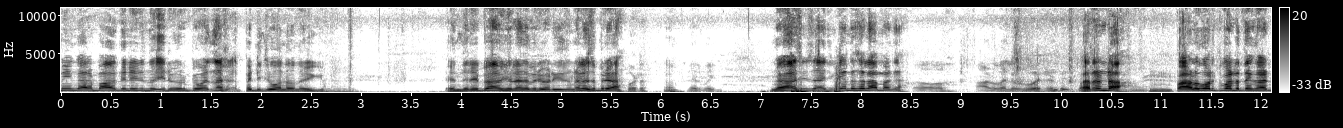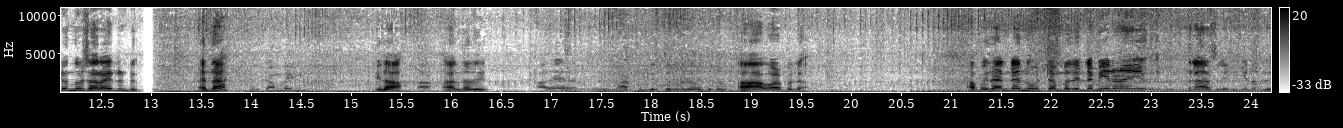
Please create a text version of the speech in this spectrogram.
മീൻകാരൻ ഭാഗത്തിന് ഇരുന്ന് ഇരുപത് റുപ്യ പറ്റിച്ചു പോകുന്നതെന്ന് ചോദിക്കും. എന്തിനാ ഇപ്പം ആവശ്യമില്ലാത്ത പരിപാടി? അല്ലേ സുബ്ര നിങ്ങൾ എന്റെ സ്ഥലം പറഞ്ഞ? ആൾ വല്ലതും വരുന്നുണ്ട്. വരണ്ട? ഇപ്പം ആൾ കുറച്ച് പണ്ടത്തെക്കാട്ടും ഒന്ന് ഉഷാറായിട്ടുണ്ട്. എന്താ? ഇതാ? അതെന്തത് ആ കുഴപ്പമില്ല. അപ്പൊ ഇത് എന്റെ നൂറ്റമ്പതിന്റെ മീനാണ് ഈ ഗ്ലാസ്സിലിരിക്കുന്നത്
